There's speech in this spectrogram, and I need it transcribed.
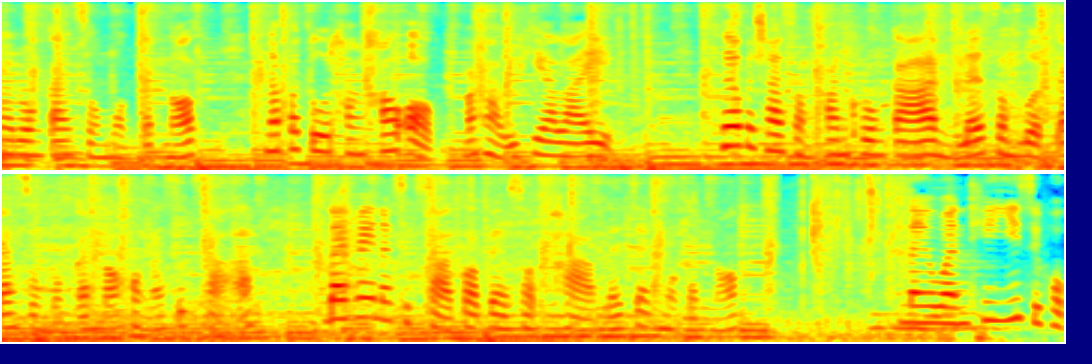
ณรงค์การสวมหมวกกันน็อกณประตูทางเข้าออกมหาวิทยาลัย พื่อประชาสัมพันธ์โครงการ และสำรวจการสวมหมวกกันน็อกของนักศึกษา ได้ให้นักศึกษาตอบแบบสอบถามและแจกหมวกกันน็อก ในวันที่ 26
